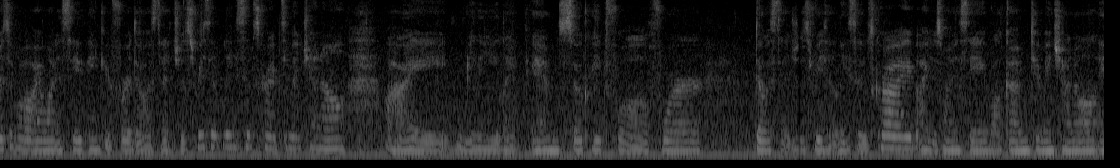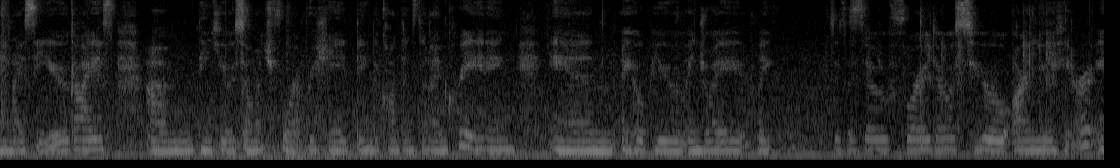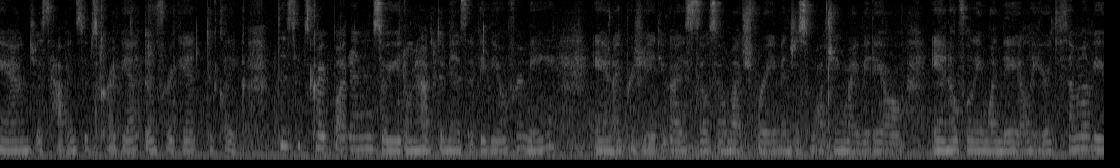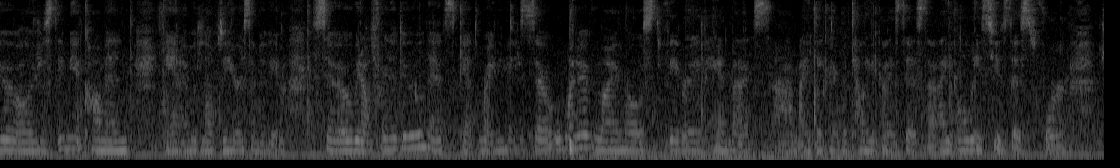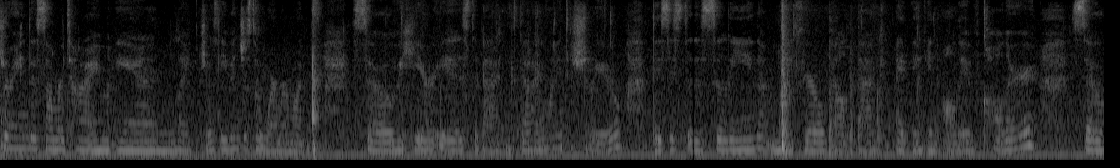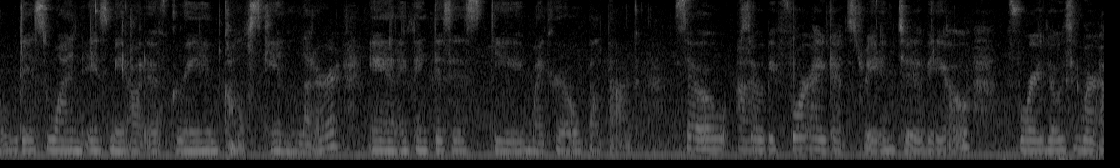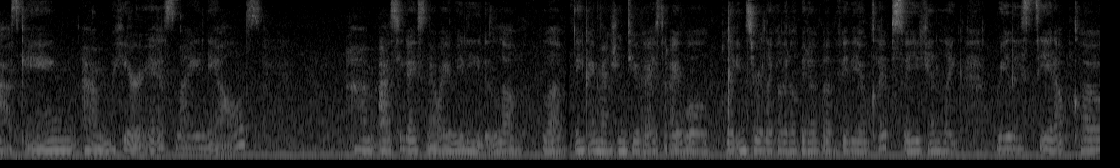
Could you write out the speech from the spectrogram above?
first of all, I want to say thank you for those that just recently subscribed to my channel. I really like am so grateful for those that just recently subscribed. I just want to say welcome to my channel and I see you guys. Um, thank you so much for appreciating the contents that I'm creating and I hope you enjoy like so for those who are new here and just haven't subscribed yet. Don't forget to click the subscribe button so you don't have to miss a video from me. And I appreciate you guys so so much for even just watching my video. And hopefully one day I'll hear some of you or just leave me a comment and I would love to hear some of you. So without further ado let's get right into it. So one of my most favorite handbags um, I think I would tell you guys this that I always use this for during the summertime and like just even just a warmer month so here is the bag that I wanted to show you. This is the Celine micro belt bag I think in olive color. So this one is made out of grained calfskin leather and I think this is the micro belt bag so um, so before I get straight into the video for those who are asking um, here is my nails. Um, as you guys know I really love love I think I mentioned to you guys that I will like insert like a little bit of a video clip so you can like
